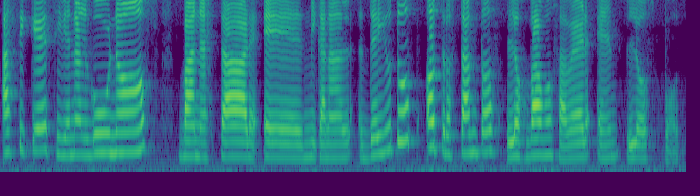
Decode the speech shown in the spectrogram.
Así que si bien algunos van a estar en mi canal de YouTube, otros tantos los vamos a ver en los podcasts.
